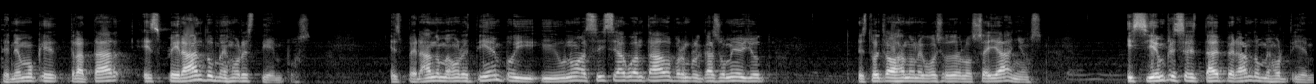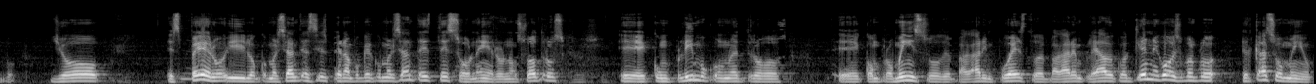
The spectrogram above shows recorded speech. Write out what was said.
Tenemos que tratar esperando mejores tiempos, esperando mejores tiempos y, uno así se ha aguantado. Por ejemplo, el caso mío, yo estoy trabajando en negocios de los seis años y siempre se está esperando mejor tiempo. Yo espero y los comerciantes así esperan, porque el comerciante es tesonero. Nosotros eh, cumplimos con nuestros eh, compromisos de pagar impuestos, de pagar empleados, cualquier negocio. Por ejemplo, el caso mío,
